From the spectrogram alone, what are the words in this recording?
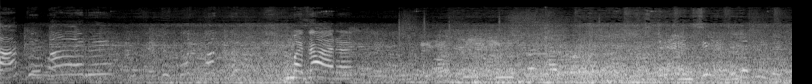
आँख मारे। मज़ा आ रहा है। 全是那个那个钱。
